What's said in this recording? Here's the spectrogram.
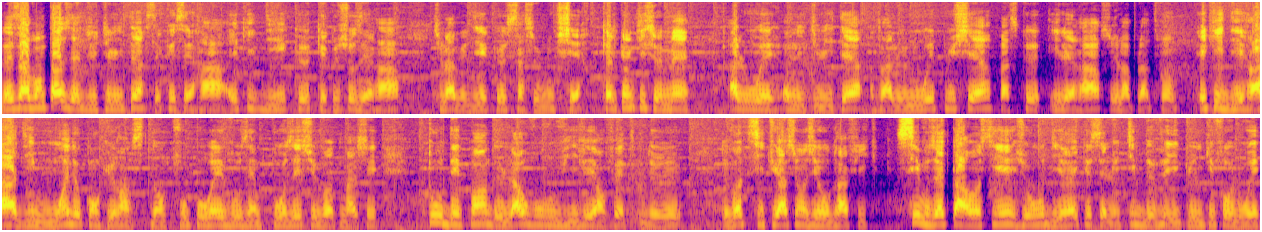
Les avantages des utilitaires, c'est que c'est rare. Et qui dit que quelque chose est rare, cela veut dire que ça se loue cher. Quelqu'un qui se met à louer un utilitaire va le louer plus cher parce qu'il est rare sur la plateforme. Et qui dit rare dit moins de concurrence. Donc vous pourrez vous imposer sur votre marché. Tout dépend de là où vous vivez en fait, de, de votre situation géographique. Si vous êtes carrossier, je vous dirais que c'est le type de véhicule qu'il faut louer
